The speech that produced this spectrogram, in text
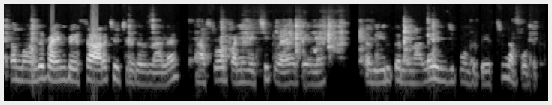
நம்ம வந்து பயன் பேஸ்டா அரைச்சி வச்சிருக்கிறதுனால நான் ஸ்டோர் பண்ணி வச்சுக்குவேன் எப்பயுமே. அது இருக்கிறதுனால இஞ்சி பூண்டு பேஸ்ட் நான் போட்டுக்கிறேன்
